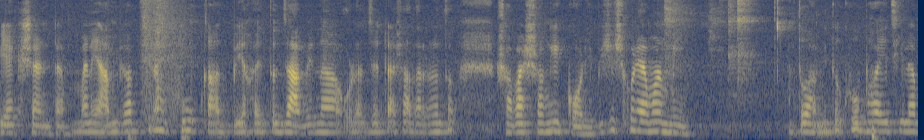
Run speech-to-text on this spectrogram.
রিয়াকশানটা মানে আমি ভাবছিলাম খুব কাঁদবে, হয়তো যাবে না। ওরা যেটা সাধারণত সবার সঙ্গে করে, বিশেষ করে আমার মেয়ে। তো আমি তো খুব ভয়ে ছিলাম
